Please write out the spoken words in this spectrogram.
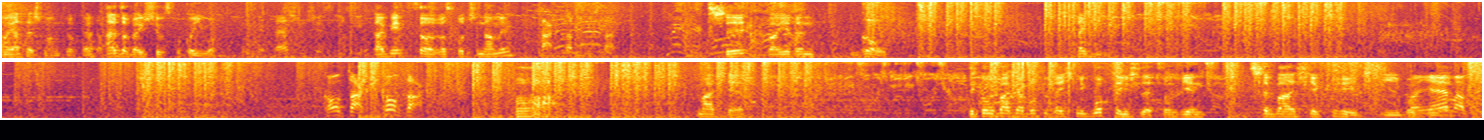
No ja też mam trochę, Dobra. ale dobra, już się uspokoiło. u mnie też, już jest easy. Tak więc co, rozpoczynamy? Tak, na znak. 3, 2, 1, go! Tak, Kontakt, kontakt! o! Macie. Tylko uwaga, bo tutaj śmigłowce już lecą, więc trzeba się kryć i w No nie mam coś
